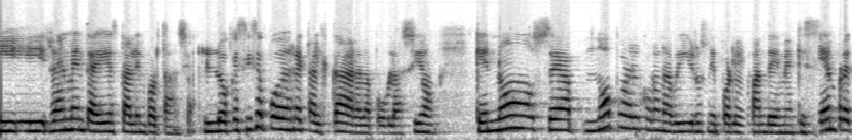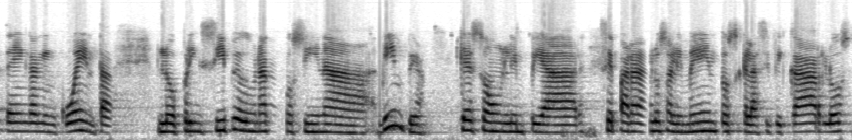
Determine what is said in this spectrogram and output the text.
Y realmente ahí está la importancia. Lo que sí se puede recalcar a la población, que no sea, no por el coronavirus ni por la pandemia, que siempre tengan en cuenta los principios de una cocina limpia, que son limpiar, separar los alimentos, clasificarlos,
